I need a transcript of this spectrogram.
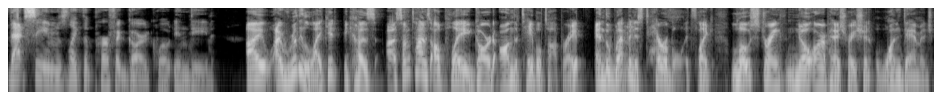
that seems like the perfect guard quote, indeed. I I really like it because uh, sometimes I'll play guard on the tabletop, right? And the weapon is terrible. It's like low strength, no armor penetration, one damage.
